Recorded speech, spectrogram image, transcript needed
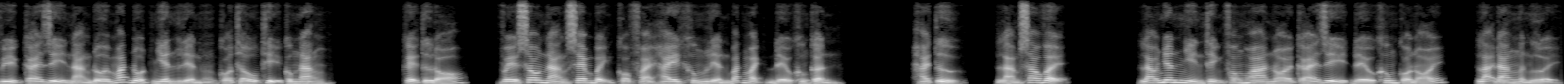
vì cái gì nàng đôi mắt đột nhiên liền có thấu thị công năng. Kể từ đó, về sau nàng xem bệnh có phải hay không liền bắt mạch đều không cần. Hai tử, làm sao vậy? Lão nhân nhìn thịnh phong hoa nói cái gì đều không có nói, lại đang ngẩn người,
